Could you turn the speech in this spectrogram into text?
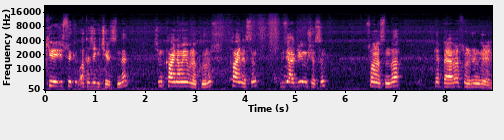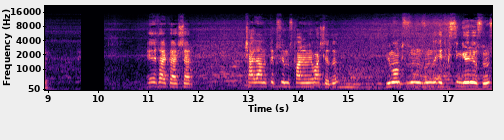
Kireci söküp atacak içerisinden. Şimdi kaynamaya bırakıyoruz. Kaynasın. Güzelce yumuşasın. Sonrasında hep beraber sonucunu görelim. Evet arkadaşlar. Çaydanlıktaki suyumuz kaynamaya başladı. Limon tuzumuzun da etkisini görüyorsunuz.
